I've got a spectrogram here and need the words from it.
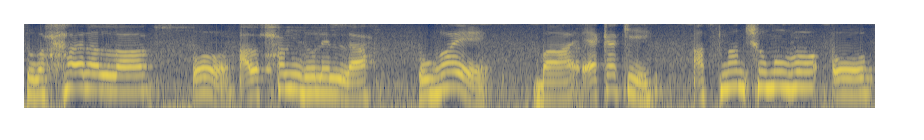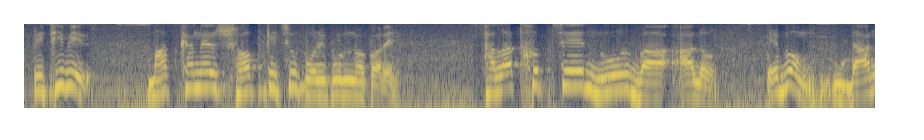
সুবহান ও আলহামদুলিল্লাহ, উভয়ে বা একাকী আসমানসমূহ ও পৃথিবীর মাঝখানের সব কিছু পরিপূর্ণ করে। সালাত হচ্ছে নূর বা আলো এবং দান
